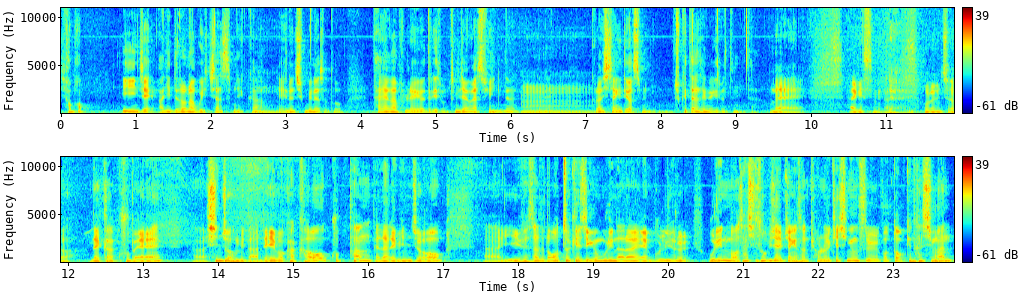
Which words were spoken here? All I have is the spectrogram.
협업이 이제 많이 늘어나고 있지 않습니까? 음. 예, 이런 측면에서도 다양한 플레이어들이 좀 등장할 수 있는 음. 예, 그런 시장이 되었으면 좀 좋겠다는 생각이 좀 듭니다. 네, 알겠습니다. 네. 오늘 저 네카 쿠베 어, 신조어입니다. 네이버, 카카오, 쿠팡, 배달의 민족. 아, 이 회사들은 어떻게 지금 우리나라의 물류를 우린 뭐 사실 소비자 입장에서는 별로 이렇게 신경 쓸 것도 없긴 하지만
